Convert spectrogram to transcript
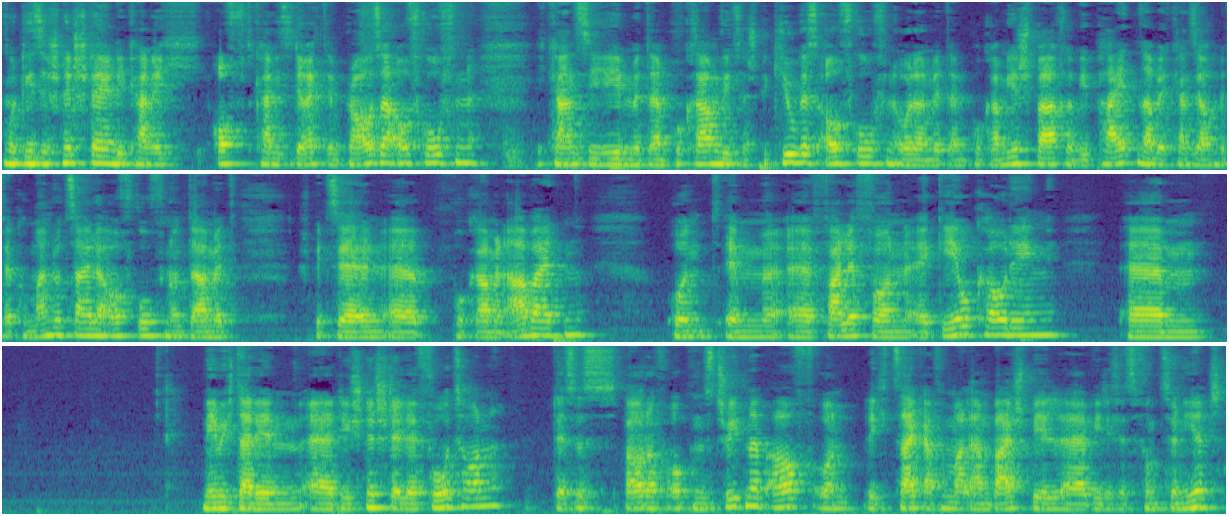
Und diese Schnittstellen, die kann ich oft, kann ich sie direkt im Browser aufrufen. Ich kann sie mit einem Programm wie zum Beispiel QGIS aufrufen oder mit einer Programmiersprache wie Python, aber ich kann sie auch mit der Kommandozeile aufrufen und damit speziellen äh, Programmen arbeiten. Und im äh, Falle von äh, Geocoding ähm, nehme ich da den, äh, die Schnittstelle Photon. Das ist baut auf OpenStreetMap auf und ich zeige einfach mal am Beispiel, äh, wie das jetzt funktioniert.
